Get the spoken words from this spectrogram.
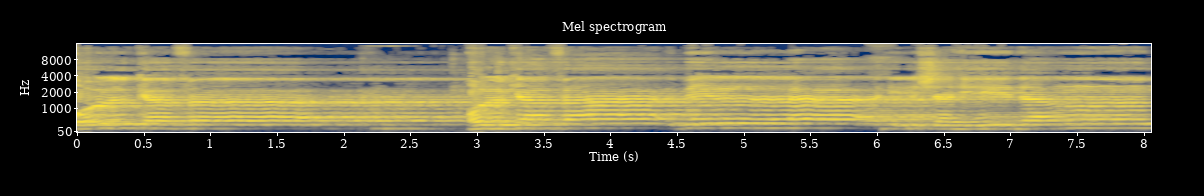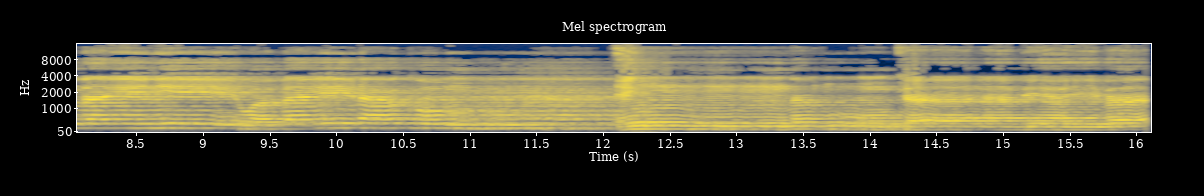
قل كفى قل كفى بالله شهيدا بيني وبينكم. إنه كان بعباده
